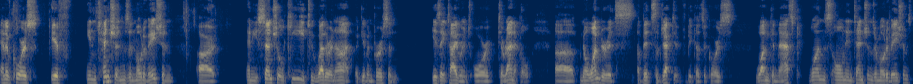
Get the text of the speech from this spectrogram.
and of course if intentions and motivation are an essential key to whether or not a given person is a tyrant or tyrannical uh, no wonder it's a bit subjective because, of course, one can mask one's own intentions or motivations.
